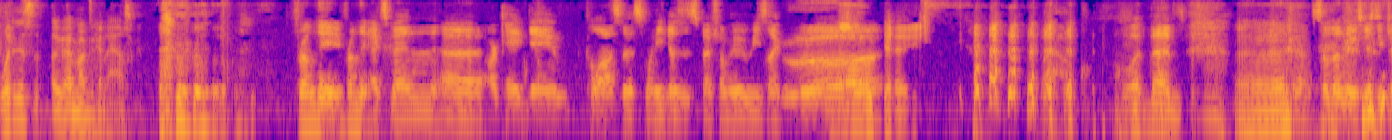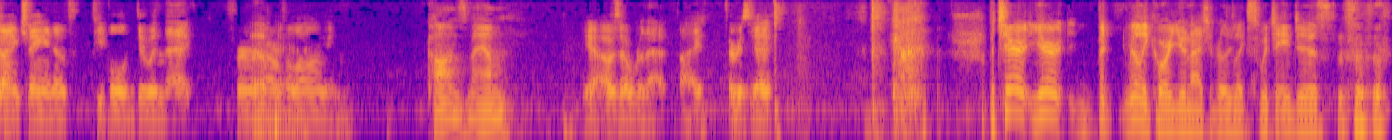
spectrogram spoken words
What is? Okay, I'm not even gonna ask. from the from the X Men uh, arcade game Colossus, when he does his special move, he's like, "Whoa." okay. Wow. What that's. Uh, Yeah, so then there's just a giant chain of people doing that for Oh, however long, and Cons, man. yeah, I was over that by Thursday. but you're you're but really, Corey, you and I should really like switch ages.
